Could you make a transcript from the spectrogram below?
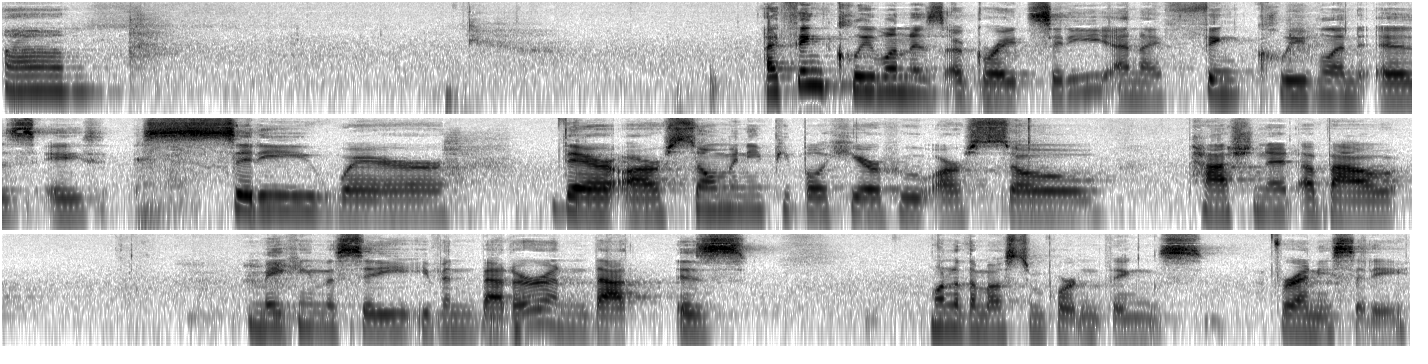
Um, I think Cleveland is a great city, and I think Cleveland is a city where there are so many people here who are so passionate about making the city even better, and that is one of the most important things for any city.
